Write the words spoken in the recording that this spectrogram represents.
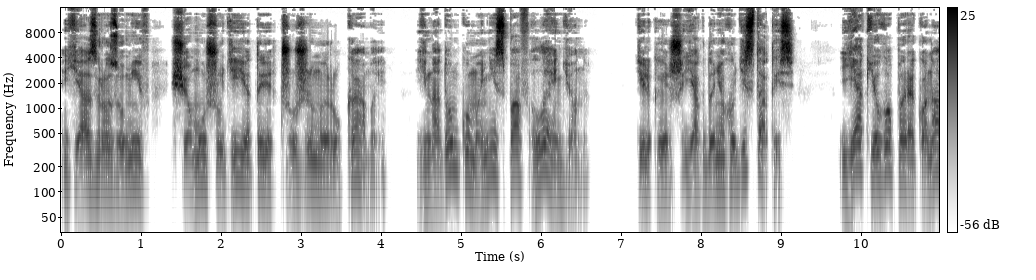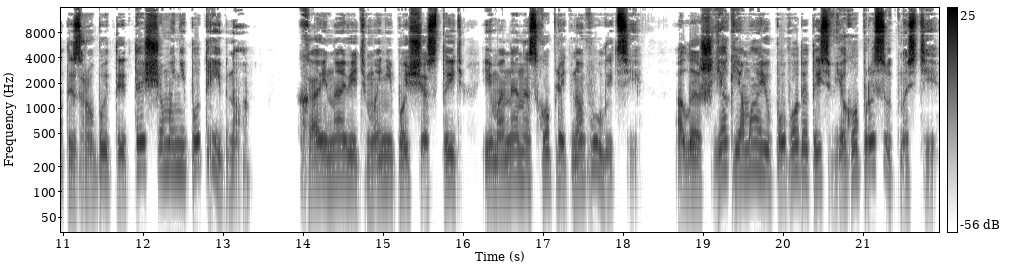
Я зрозумів, що мушу діяти чужими руками, і на думку мені спав Леньйон. Тільки ж як до нього дістатись, як його переконати зробити те, що мені потрібно? Хай навіть мені пощастить і мене не схоплять на вулиці, але ж як я маю поводитись в його присутності?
